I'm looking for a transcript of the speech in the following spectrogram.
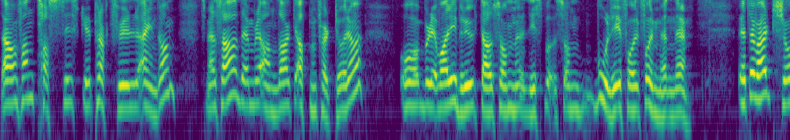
Det er en fantastisk eh, praktfull eiendom. Som jeg sa, Den ble anlagt i 1840-åra og ble, var i bruk da som, som bolig for formennene. Etter hvert så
